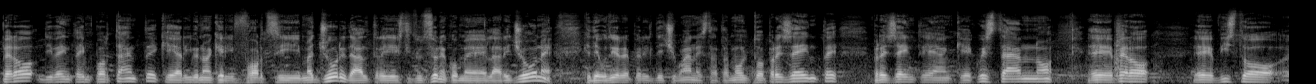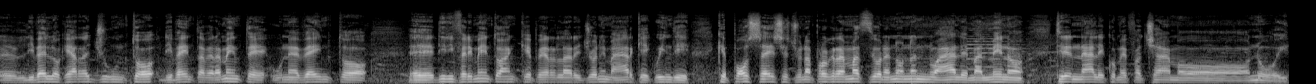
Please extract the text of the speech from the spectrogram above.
Però diventa importante che arrivino anche rinforzi maggiori da altre istituzioni istituzione come la Regione, che devo dire per il decimo anno è stata molto presente, presente anche quest'anno, eh, però eh, visto eh, il livello che ha raggiunto diventa veramente un evento eh, di riferimento anche per la Regione Marche quindi che possa esserci una programmazione non annuale ma almeno triennale come facciamo noi.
